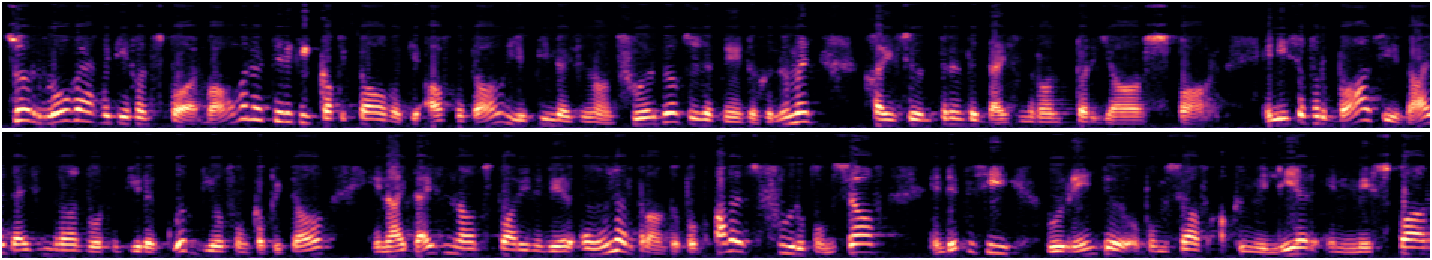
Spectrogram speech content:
So rolweg wat jy gaan spaar, behalwe natuurlik die kapitaal wat jy afbetaal, jou 10000 rand voorbeeld soos ek net genoem het, gaan jy so 30000 rand per jaar spaar. En dis 'n verbasie, daai 1000 rand word natuurlik ook deel van kapitaal en daai 1000 rand spaar jy nou weer 100 rand op op alles voer op homself en dit is die hoe rente op homself akkumuleer en mens spaar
